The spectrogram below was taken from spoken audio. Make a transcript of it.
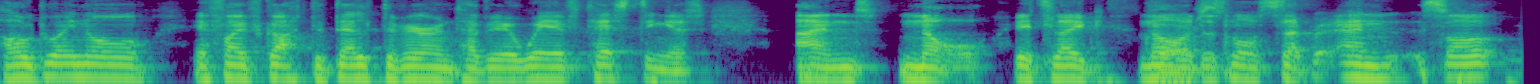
"How do I know if I've got the Delta variant? Have you a way of testing it?" And no, it's like no, there's no separate. And so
